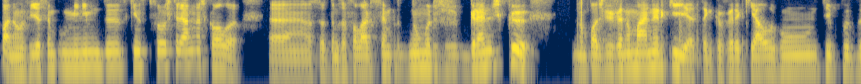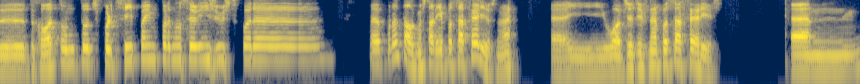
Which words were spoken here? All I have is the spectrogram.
pá, não havia sempre um mínimo de, de 15 pessoas, se calhar, na escola. Uh, estamos a falar sempre de números grandes que não podes viver numa anarquia, tem que haver aqui algum tipo de derrota onde todos participem para não ser injusto para, uh, pronto, alguns estarem a passar férias, não é? Uh, e o objetivo não é passar férias. Um,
